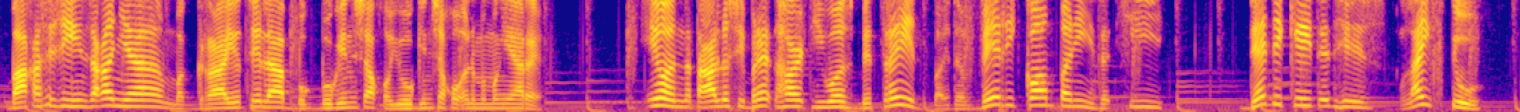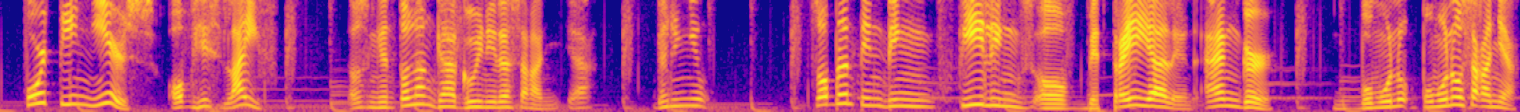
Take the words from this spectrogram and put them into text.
baka sisihin sa kanya, mag-riot sila, bugbugin siya, kuyugin siya kung ano mangyari. Yun, natalo si Bret Hart. He was betrayed by the very company that he dedicated his life to. 14 years of his life. Tapos ganito lang gagawin nila sa kanya. Ganun yung sobrang tinding feelings of betrayal and anger. Bumuno, pumuno sa kanya.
